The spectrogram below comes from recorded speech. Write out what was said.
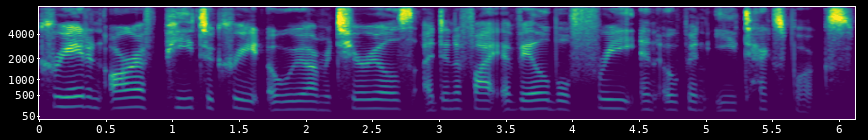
create an RFP to create OER materials, identify available free and open e-textbooks.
